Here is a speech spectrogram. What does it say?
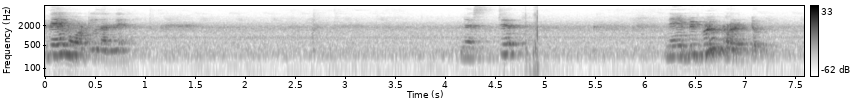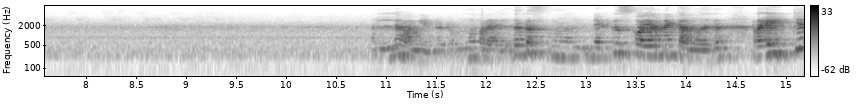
ഇതേ മോഡൽ തന്നെ. നെക്സ്റ്റ് നേവി ബ്ലൂ റെഡും നല്ല ഭംഗിയുണ്ട് കേട്ടോ ഒന്നും പറയാനില്ല. ഇതൊക്കെ നെക്ക് സ്ക്വയർ നെക്കാണ് വരുന്നത് റേറ്റ്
